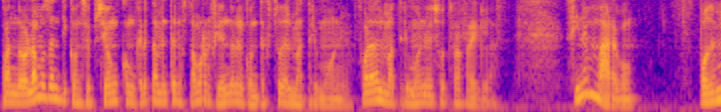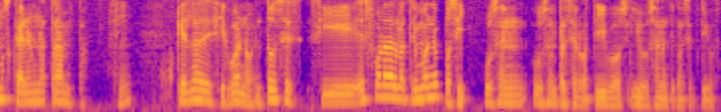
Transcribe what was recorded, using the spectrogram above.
cuando hablamos de anticoncepción concretamente nos estamos refiriendo en el contexto del matrimonio. Fuera del matrimonio es otras reglas. Sin embargo, podemos caer en una trampa, ¿sí? Que es la de decir, bueno, entonces, si es fuera del matrimonio, pues sí, usen, usen preservativos y usen anticonceptivos.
